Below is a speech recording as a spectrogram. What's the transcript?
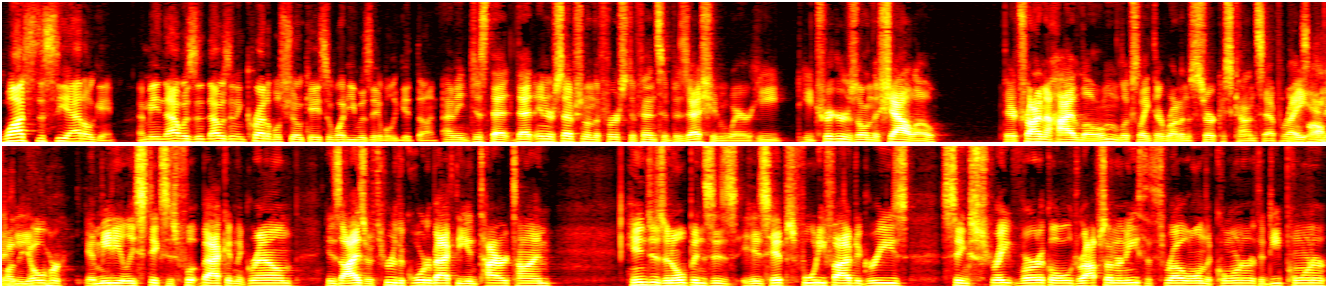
watch the Seattle game. I mean that was that was an incredible showcase of what he was able to get done. I mean, just that that interception on the first defensive possession where he he triggers on the shallow. They're trying to high low him. Looks like they're running the circus concept, right? Off on he the over. immediately sticks his foot back in the ground. His eyes are through the quarterback the entire time. Hinges and opens his his hips 45 degrees, sinks straight vertical, drops underneath the throw on the corner, the deep corner.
